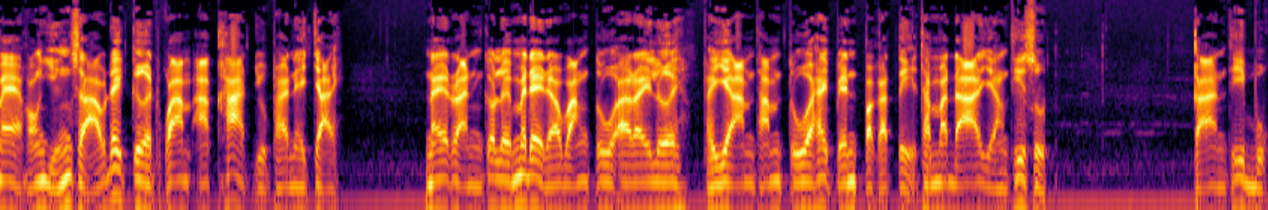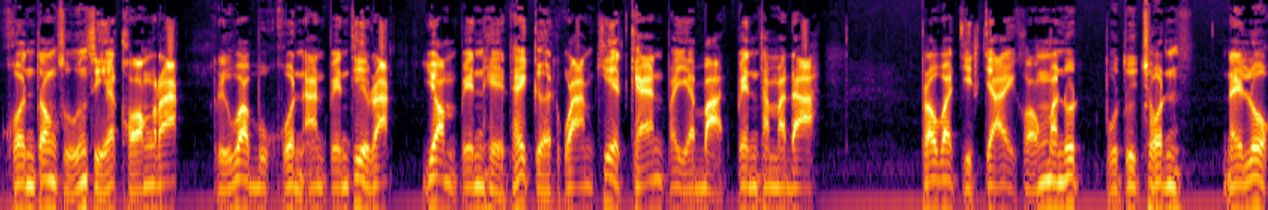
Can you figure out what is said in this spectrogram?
แม่ของหญิงสาวได้เกิดความอาฆาตอยู่ภายในใจนายรันก็เลยไม่ได้ระวังตัวอะไรเลย พยายามทำตัวให้เป็นปกติธรรมดาอย่างที่สุด การที่บุคคลต้องสูญเสียของรัก หรือว่าบุคคลอันเป็นที่รัก ย่อมเป็นเหตุให้เกิดความเครียดแค้นพยาบาทเป็นธรรมดา เพราะว่าจิตใจของมนุษย์ปุถุชน ในโลก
